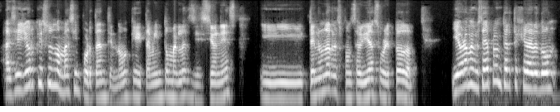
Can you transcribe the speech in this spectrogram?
Así, yo creo que eso es lo más importante, ¿no? Que también tomar las decisiones y tener una responsabilidad sobre todo. Y ahora me gustaría preguntarte, Gerardo,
